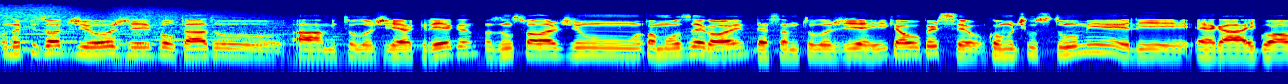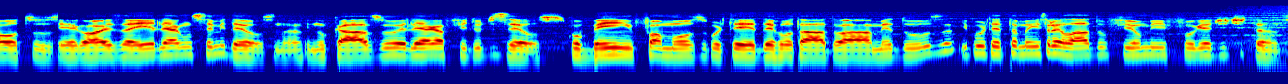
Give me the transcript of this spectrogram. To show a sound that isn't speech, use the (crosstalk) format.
No episódio de hoje, voltado à mitologia grega, nós vamos falar de um famoso herói dessa mitologia aí, que é o Perseu. Como de costume, ele era igual a outros heróis aí, ele era um semideus, né? E no caso, ele era filho de Zeus. Ficou bem famoso por ter derrotado a Medusa e por ter também estrelado o filme Fúria de Titãs.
